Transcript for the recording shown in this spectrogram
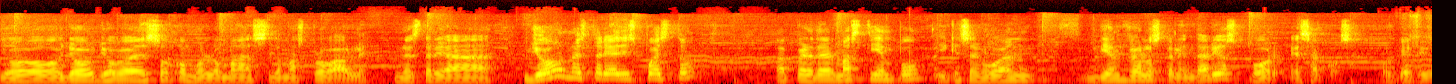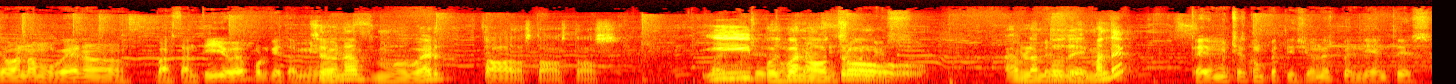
yo yo yo veo eso como lo más lo más probable no estaría yo no estaría dispuesto a perder más tiempo y que se me muevan bien feos los calendarios por esa cosa Porque sí se van a mover ah, bastantillo, ¿eh? Porque también... se van a mover todos todos todos Hay y pues bueno otro hablando de mande Que hay muchas competiciones pendientes.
